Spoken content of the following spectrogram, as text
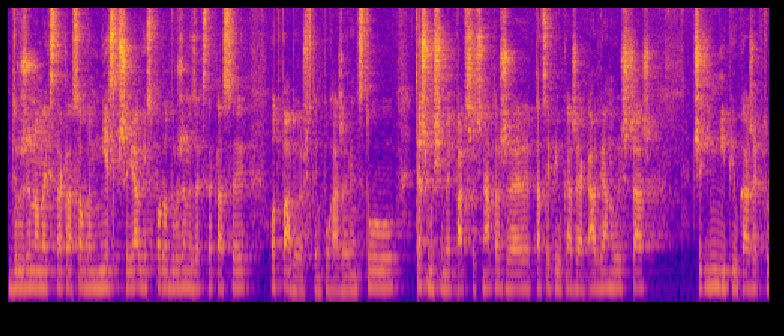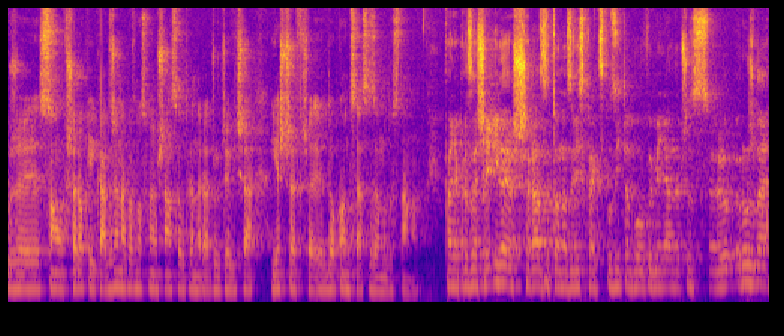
drużynom ekstraklasowym nie sprzyjał i sporo drużyny z ekstraklasy odpadły już w tym pucharze, więc tu też musimy patrzeć na to, że tacy piłkarze jak Adrian Łyszczarz czy inni piłkarze, którzy są w szerokiej kadrze, na pewno swoją szansę u trenera Dżurdżewicza jeszcze do końca sezonu dostaną. Panie prezesie, ileż razy to nazwisko Exposito było wymieniane przez różne,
